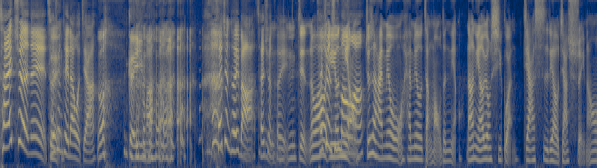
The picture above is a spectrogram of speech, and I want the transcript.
柴犬哎，柴犬可以来我家，可以吗？柴犬可以吧？柴犬可以。嗯，捡，然后也有鸟，就是还没有还没有长毛的鸟，然后你要用吸管加饲料加水，然后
